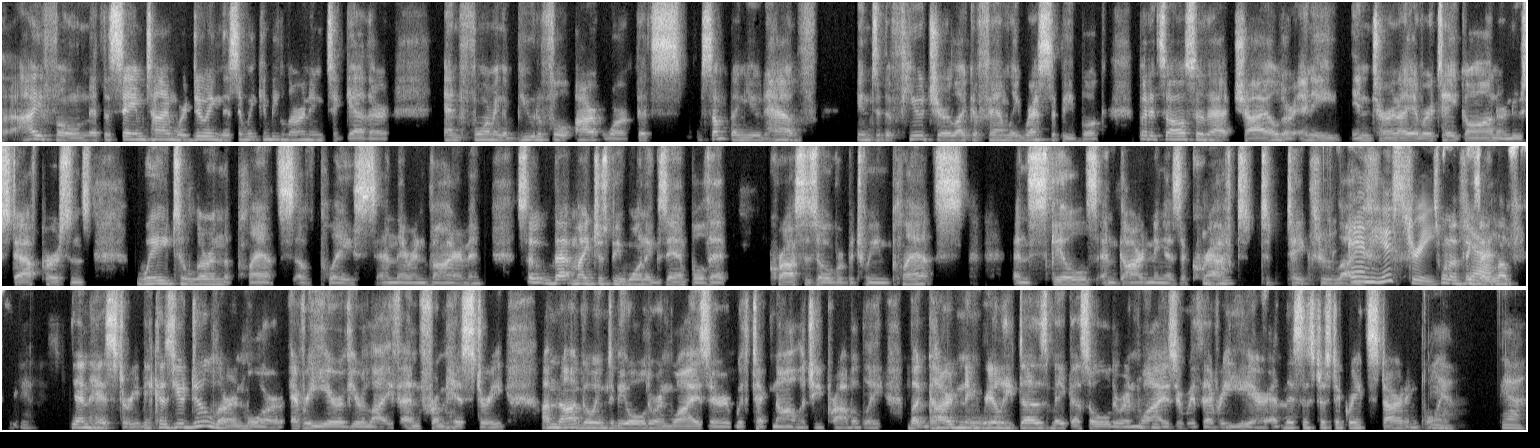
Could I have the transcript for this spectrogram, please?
iphone at the same time we're doing this and we can be learning together and forming a beautiful artwork that's something you'd have into the future like a family recipe book. But it's also that child or any intern i ever take on or new staff person's way to learn the plants of place and their environment. So that might just be one example that crosses over between plants and skills and gardening as a mm-hmm. craft mm-hmm. to take through life and history it's one of the things yeah. i love yeah in history because you do learn more every year of your life and from history. I'm not going to be older and wiser with technology, probably, but gardening really does make us older and mm-hmm. wiser with every year. And this is just a great starting point. Yeah. Yeah.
